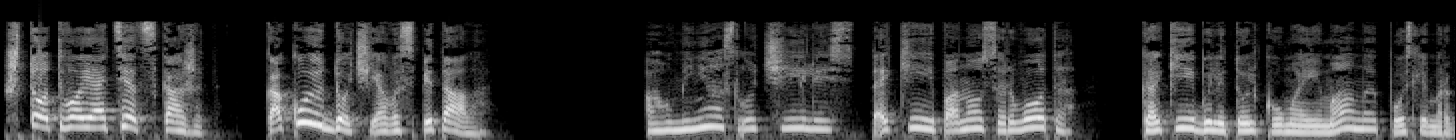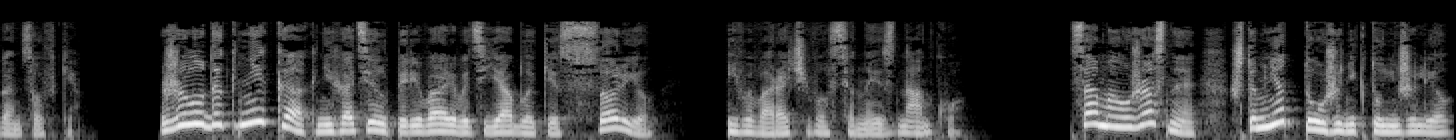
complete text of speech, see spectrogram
Что твой отец скажет? Какую дочь я воспитала?» А у меня случились такие поносы рвота, какие были только у моей мамы после марганцовки. Желудок никак не хотел переваривать яблоки с солью и выворачивался наизнанку. Самое ужасное, что меня тоже никто не жалел,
